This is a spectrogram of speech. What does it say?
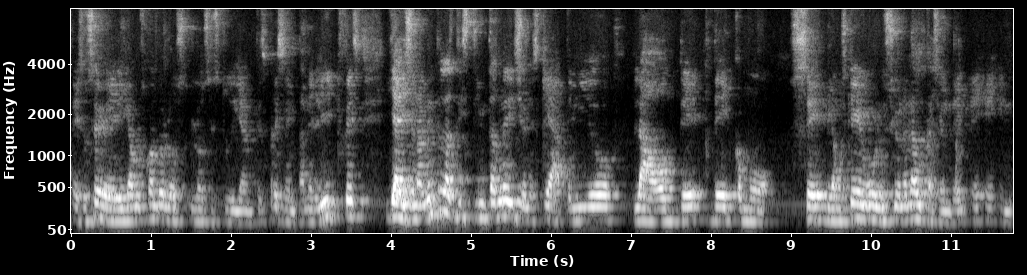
Eso se ve, digamos, cuando los, los estudiantes presentan el ICFES y adicionalmente las distintas mediciones que ha tenido la OCDE de cómo se, digamos, que evoluciona la educación de,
